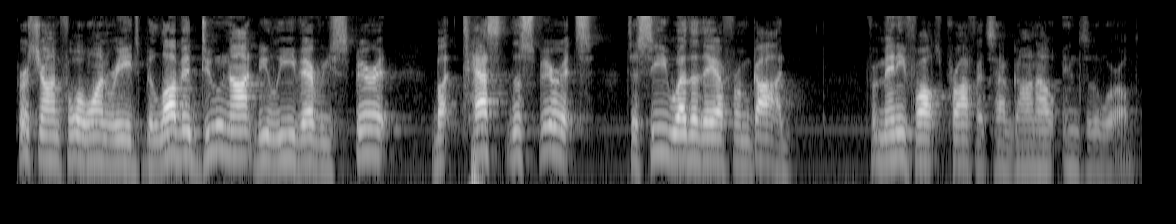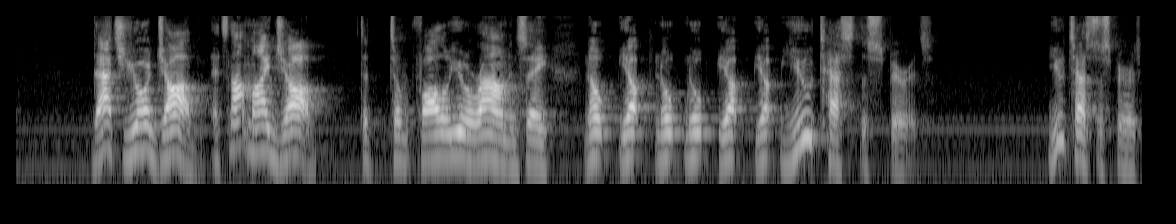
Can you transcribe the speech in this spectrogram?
1 John 4 1 reads, Beloved, do not believe every spirit, but test the spirits to see whether they are from God. For many false prophets have gone out into the world. That's your job. It's not my job to, to follow you around and say, Nope, yep, nope, nope, yep, yep. You test the spirits. You test the spirits.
